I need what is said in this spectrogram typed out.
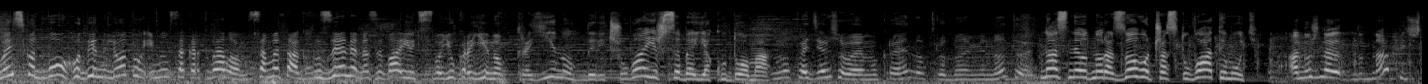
Близько двох годин льоту, і ми в Сакартвело. Саме так грузини називають свою країну. Країну, де відчуваєш себе як удома. Мы поддерживаем Украину в трудную минуту. Нас неодноразово частуватимуть. А нужно до дна пить.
